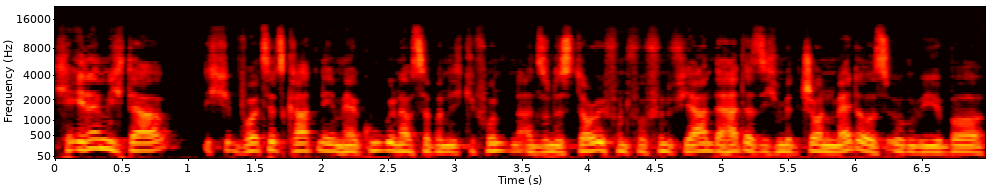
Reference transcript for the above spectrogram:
Ich erinnere mich da ich wollte es jetzt gerade nebenher googeln, habe es aber nicht gefunden, an so eine Story von vor fünf Jahren. Da hat er sich mit John Meadows irgendwie über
